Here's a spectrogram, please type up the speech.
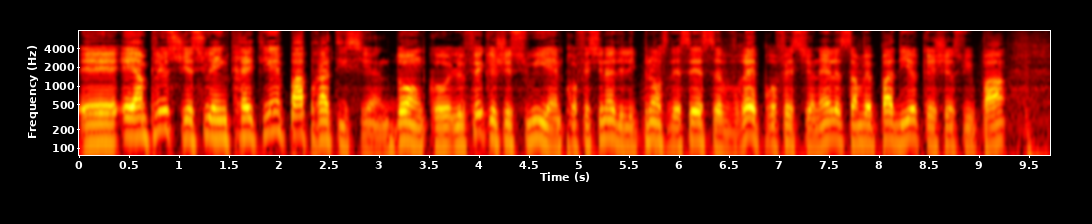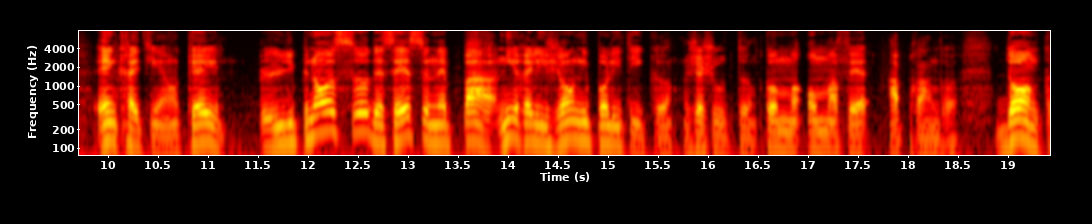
Et, et, en plus, je suis un chrétien pas praticien. Donc, euh, le fait que je suis un professionnel de l'hypnose DCS vrai professionnel, ça ne veut pas dire que je ne suis pas un chrétien, ok? L'hypnose DCS n'est pas ni religion ni politique, j'ajoute, comme on m'a fait apprendre. Donc,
